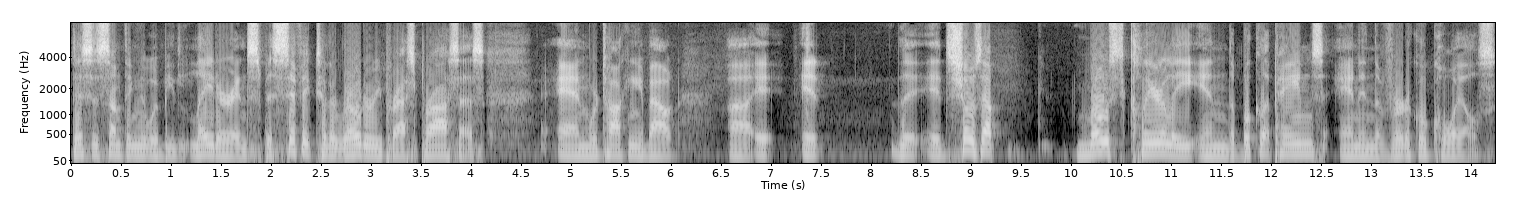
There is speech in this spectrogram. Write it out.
This is something that would be later and specific to the rotary press process, and we're talking about uh, it. It the it shows up most clearly in the booklet panes and in the vertical coils.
